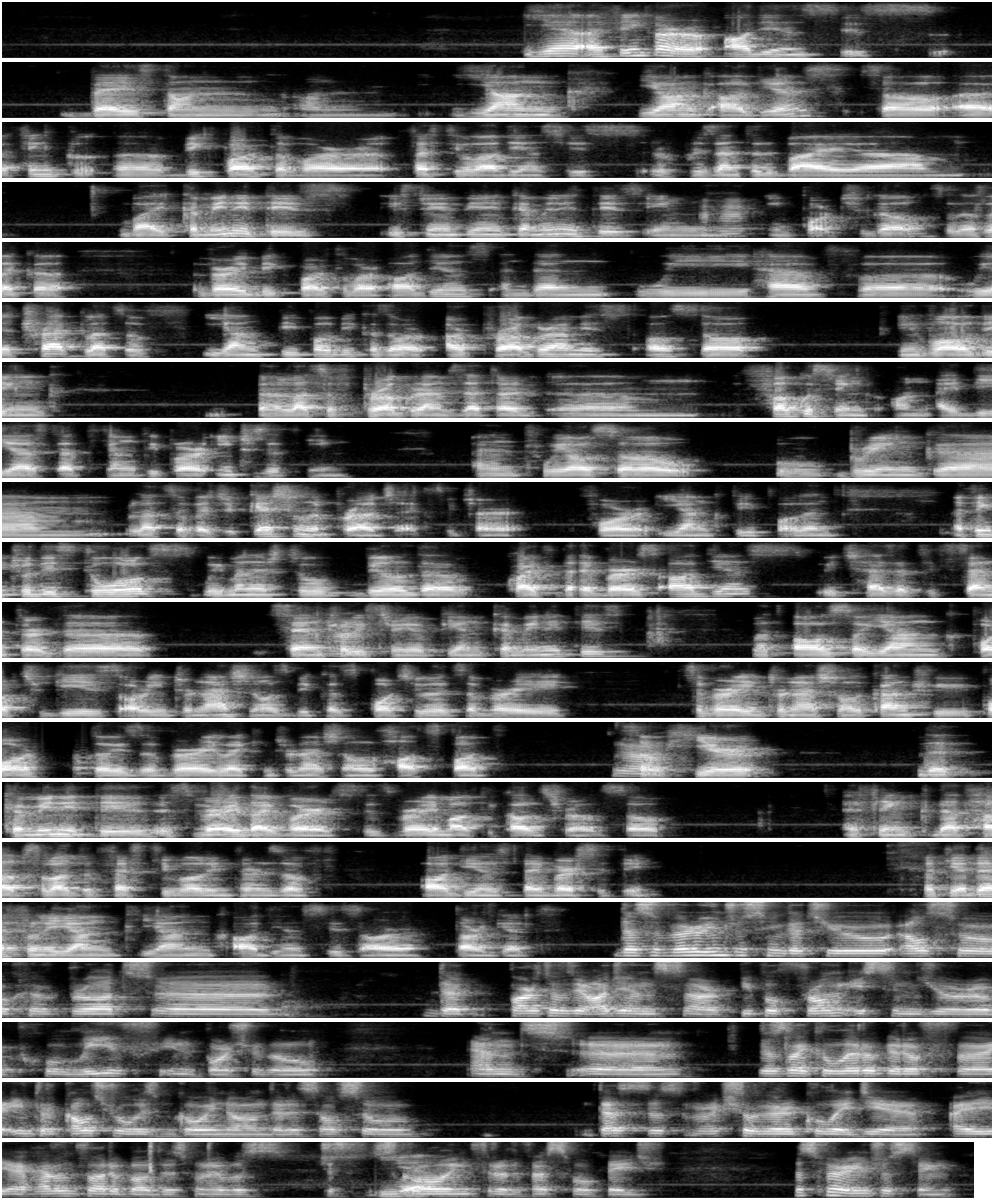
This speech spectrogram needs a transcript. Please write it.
Yeah, I think our audience is based on on young young audience. So uh, I think a big part of our festival audience is represented by um, by communities, Eastern European communities in mm-hmm. in Portugal. So that's like a, a, very big part of our audience. And then we have uh, we attract lots of young people because our our program is also involving uh, lots of programs that are um, focusing on ideas that young people are interested in and we also bring um, lots of educational projects which are for young people and i think through these tools we managed to build a quite diverse audience which has at its center the central mm-hmm. eastern european communities but also young portuguese or internationals because portugal is a very it's a very international country. Porto is a very like international hotspot. Yeah. so here the community is very diverse it's very multicultural. So i think that helps a lot the festival in terms of audience diversity. But yeah definitely young young audiences are target that's very interesting that you also have brought uh, that part of the audience are people from eastern europe who live in portugal and um, there's like a little bit of uh, interculturalism going on that is also that's that's actually a very cool idea. I, I haven't thought about this when I was just scrolling yeah. through the festival page. That's very interesting.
